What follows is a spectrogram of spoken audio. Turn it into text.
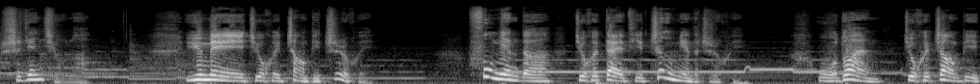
时间久了，愚昧就会障蔽智慧，负面的就会代替正面的智慧，武断就会障蔽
